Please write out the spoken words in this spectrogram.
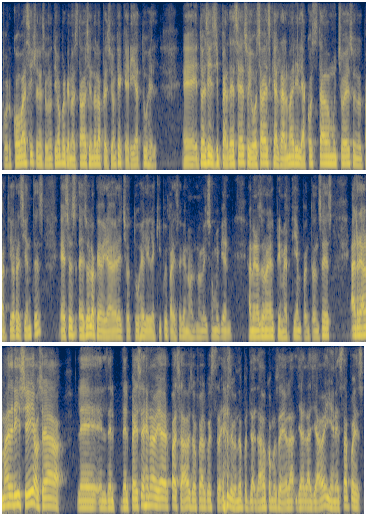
por Kovacic en el segundo tiempo porque no estaba haciendo la presión que quería Tuchel. Eh, entonces, si, si eso y vos sabes que al Real Madrid le ha costado mucho eso en los partidos recientes, eso es, eso es lo que debería haber hecho Tuchel y el equipo y parece que no, no lo hizo muy bien, al menos no en el primer tiempo. Entonces, al Real Madrid sí, o sea, el del, del, PSG no debía haber pasado, eso fue algo extraño, segundo, pues dado como se dio la, ya la llave y en esta pues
